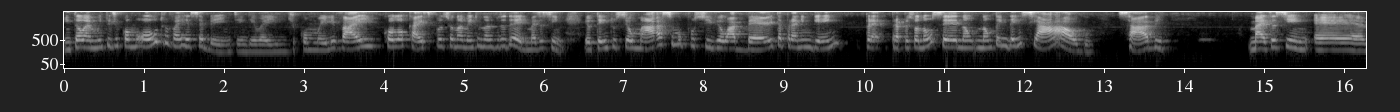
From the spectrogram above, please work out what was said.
Então é muito de como o outro vai receber, entendeu? Aí de como ele vai colocar esse posicionamento na vida dele. Mas assim, eu tento ser o máximo possível aberta para ninguém, para a pessoa não ser, não, não tendenciar algo, sabe? Mas, assim, é,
